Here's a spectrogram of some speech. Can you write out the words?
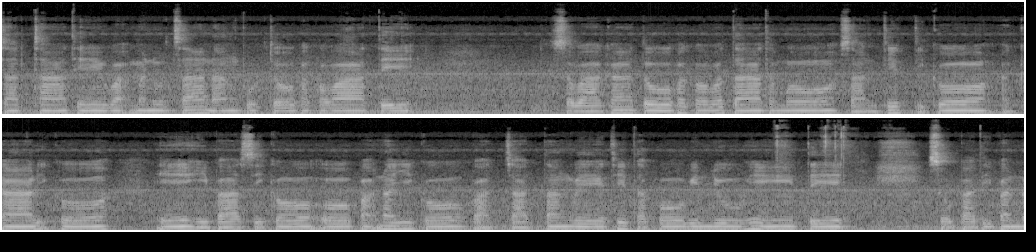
สัทธาเทวมนุษย์สานังพุทโธภะคะวาติสวากาโตภะคะวตาธโม สันทิตติโก อากาลิโก เอหิปัสสิโกโอปะนายิโกปัจจัตตังเวทิตาโพวินยูหิติสุปฏิปันโน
